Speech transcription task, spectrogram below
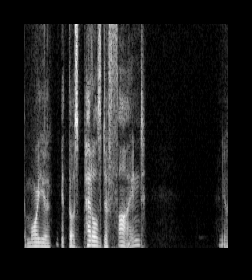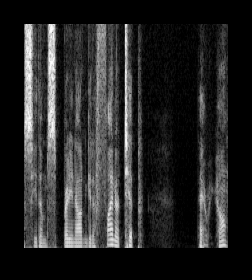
the more you get those petals defined, and you'll see them spreading out and get a finer tip. There we go.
